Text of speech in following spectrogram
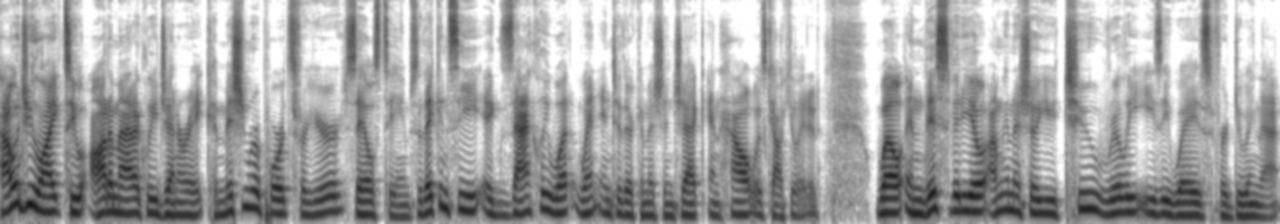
How would you like to automatically generate commission reports for your sales team so they can see exactly what went into their commission check and how it was calculated? Well, in this video, I'm going to show you two really easy ways for doing that.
